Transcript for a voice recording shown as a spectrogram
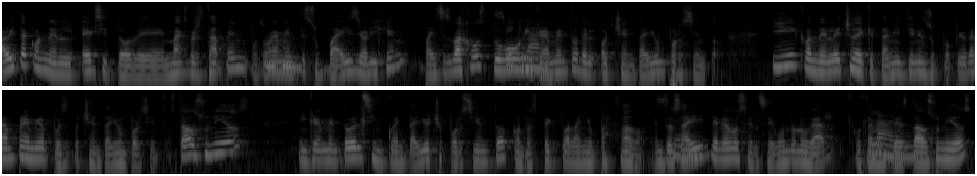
Ahorita con el éxito de Max Verstappen, pues obviamente su país de origen, Países Bajos, tuvo un incremento del 81%. Y con el hecho de que también tienen su propio gran premio, pues 81%. Estados Unidos incrementó el 58% con respecto al año pasado. Entonces ahí tenemos el segundo lugar, justamente de Estados Unidos.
